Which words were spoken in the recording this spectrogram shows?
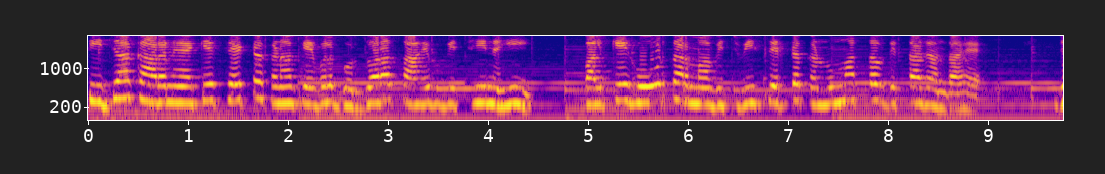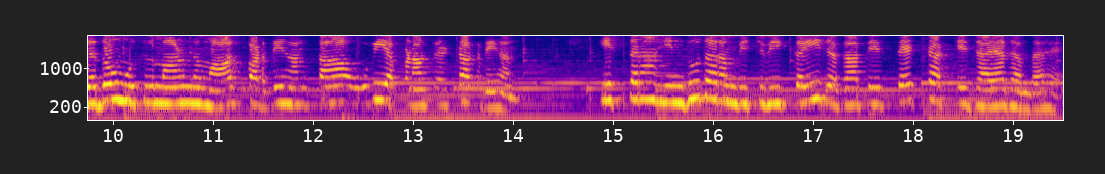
ਤੀਜਾ ਕਾਰਨ ਹੈ ਕਿ ਸਿਰ ਢੱਕਣਾ ਕੇਵਲ ਗੁਰਦੁਆਰਾ ਸਾਹਿਬ ਵਿੱਚ ਹੀ ਨਹੀਂ ਬਲਕਿ ਹੋਰ ਧਰਮਾਂ ਵਿੱਚ ਵੀ ਸਿਰ ਢੱਕਣ ਨੂੰ ਮਹੱਤਵ ਦਿੱਤਾ ਜਾਂਦਾ ਹੈ। ਜਦੋਂ ਮੁਸਲਮਾਨ ਨਮਾਜ਼ ਪੜ੍ਹਦੇ ਹਨ, ਤਾਂ ਉਹ ਵੀ ਆਪਣਾ ਸਿਰ ਢੱਕਦੇ ਹਨ। ਇਸ ਤਰ੍ਹਾਂ ਹਿੰਦੂ ਧਰਮ ਵਿੱਚ ਵੀ ਕਈ ਜਗ੍ਹਾ ਤੇ ਸਿਰ ਢੱਕ ਕੇ ਜਾਇਆ ਜਾਂਦਾ ਹੈ।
